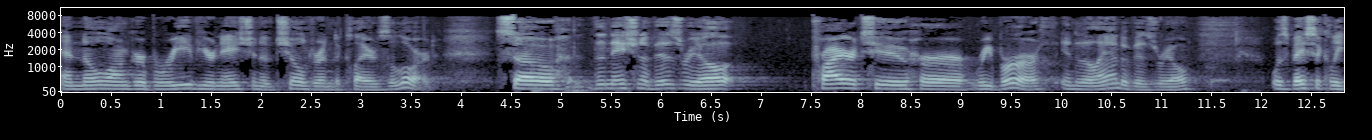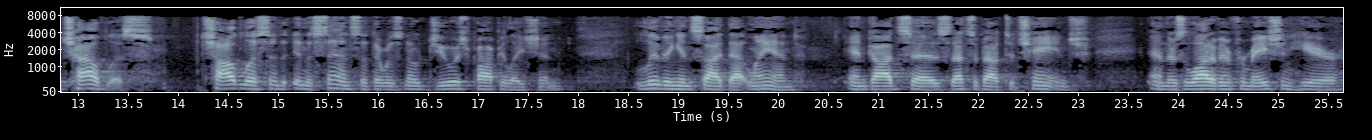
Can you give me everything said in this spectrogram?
and no longer bereave your nation of children, declares the Lord. So the nation of Israel, prior to her rebirth into the land of Israel, was basically childless. Childless in the, in the sense that there was no Jewish population living inside that land. And God says that's about to change. And there's a lot of information here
